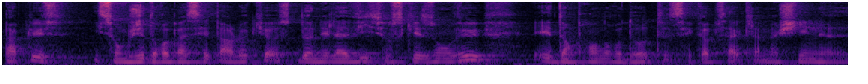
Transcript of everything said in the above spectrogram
Pas plus. Ils sont obligés de repasser par le kiosque, donner l'avis sur ce qu'ils ont vu et d'en prendre d'autres. C'est comme ça que la machine euh,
